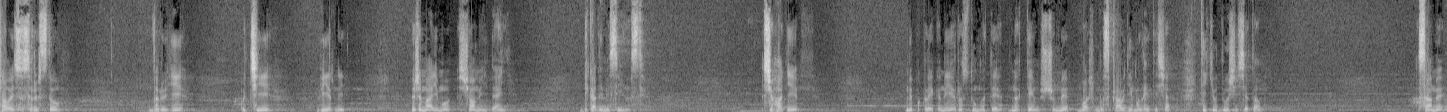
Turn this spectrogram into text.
Слава Ісусу Христу, дорогі отці, вірні. Ми вже маємо сьомий день декади місійності. Сьогодні ми покликані роздумати над тим, що ми можемо справді молитися тільки в Душі Святому. Саме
